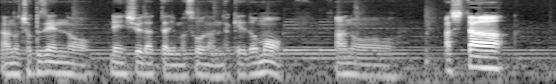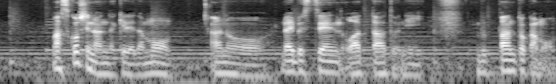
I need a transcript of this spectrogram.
あの直前の練習だったりもそうなんだけれどもあの明日、まあ、少しなんだけれどもあのライブ出演終わった後に物販とかも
